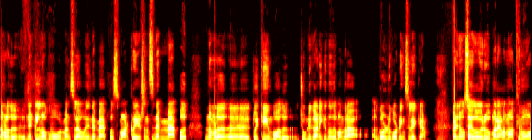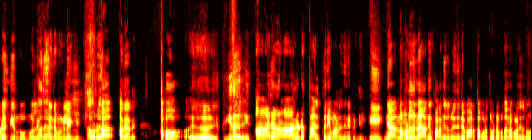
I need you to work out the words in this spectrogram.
നമ്മളത് നെറ്റിൽ നോക്കുമ്പോൾ മനസ്സിലാവും. ഇതിന്റെ മാപ്പ് സ്മാർട്ട് ക്രിയേഷൻസിന്റെ മാപ്പ് നമ്മൾ ക്ലിക്ക് ചെയ്യുമ്പോൾ അത് ചൂണ്ടിക്കാണിക്കുന്നത് മന്ത്ര ഗോൾഡ് കോട്ടിങ്സിലേക്കാണ്. കഴിഞ്ഞ ദിവസം ഏതോ ഒരു മലയാള മാധ്യമം അവിടെ എത്തിയെന്ന് തോന്നുന്നു അല്ലേ? അതെ. അതിന്റെ മുന്നിലേക്ക്. ആ അതെ അതെ. അപ്പോൾ ഇത് ആരാണ് ആരുടെ താല്പര്യമാണ് ഇതിന് പിന്നിൽ? ഈ ഞാൻ നമ്മൾ തന്നെ ആദ്യം പറഞ്ഞിരുന്നു ഇതിന്റെ വാർത്ത പുറത്തുവിട്ടപ്പോൾ തന്നെ പറഞ്ഞിരുന്നു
